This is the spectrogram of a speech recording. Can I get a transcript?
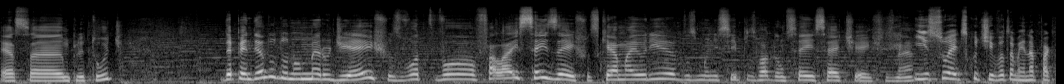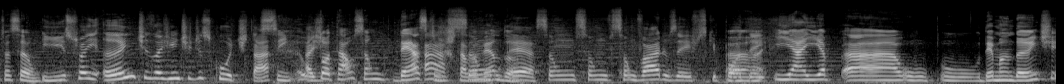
essa amplitude. Dependendo do número de eixos, vou, vou falar em seis eixos, que a maioria dos municípios rodam seis, sete eixos, né? Isso é discutível também na pactuação. E isso aí, antes a gente discute, tá? Sim. O A gente- total são 10 que a gente estava vendo? É, são, são, são vários eixos que podem. Ah, e aí a- a- o, o demandante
